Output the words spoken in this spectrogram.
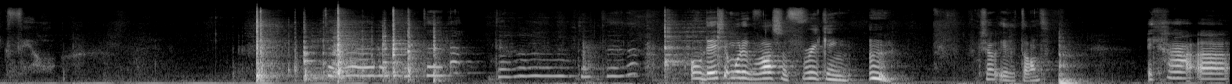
Ik veel. Oh, deze moet ik wassen. Freaking. Zo irritant. Ik ga uh,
